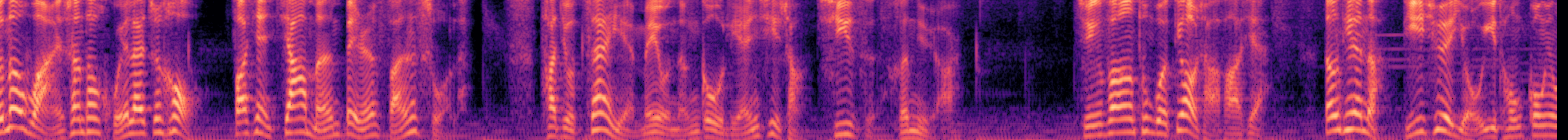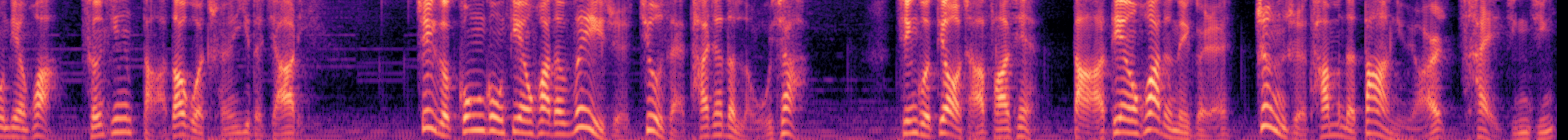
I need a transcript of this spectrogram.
等到晚上他回来之后，发现家门被人反锁了，他就再也没有能够联系上妻子和女儿。警方通过调查发现，当天呢，的确有一通公用电话曾经打到过陈毅的家里。这个公共电话的位置就在他家的楼下。经过调查发现，打电话的那个人正是他们的大女儿蔡晶晶。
